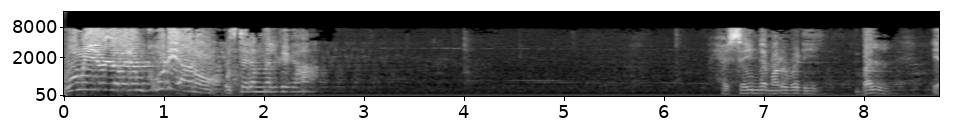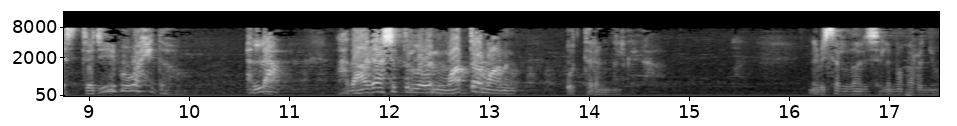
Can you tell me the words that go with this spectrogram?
ഭൂമിയിലുള്ളവരും കൂടിയാണോ ഉത്തരം നൽകുക? ഹുസൈന്റെ മറുപടി ബൽ അല്ല അതാകാശത്തുള്ളവൻ മാത്രമാണ് ഉത്തരം നൽകുക. നബി സല്ലല്ലാഹു അലൈഹി പറഞ്ഞു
